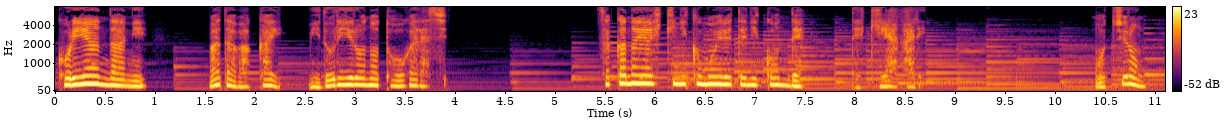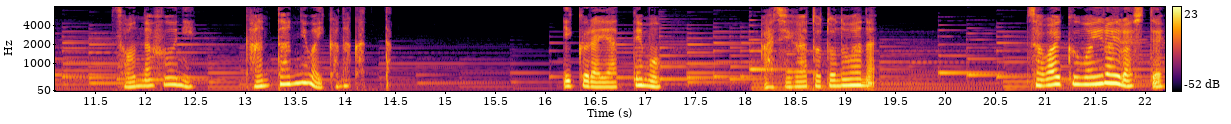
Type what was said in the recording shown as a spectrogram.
コリアンダーにまだ若い緑色の唐辛子。魚やひき肉も入れて煮込んで出来上がり。もちろんそんな風に簡単にはいかなかった。いくらやっても味が整わない。沢井くんはイライラして、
